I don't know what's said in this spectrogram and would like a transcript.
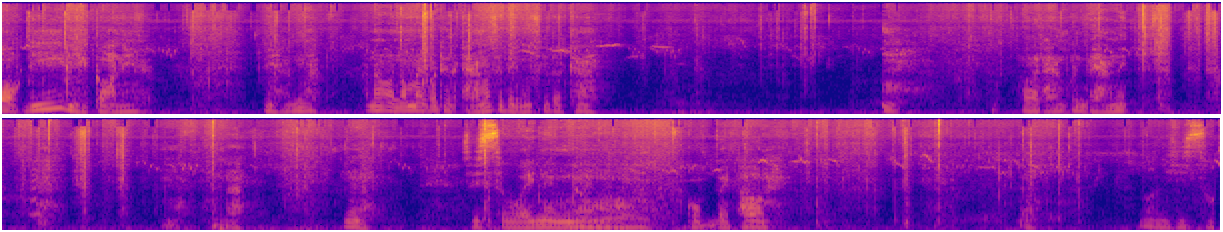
ออกดีดีก่อนนี่นะนี่หันมาอันนั้นเอาน้ำใหม่มาถือทางมันจะเป็นสีรถค่ะอืม เพราะว่าทางเป็นแผงนี่อืมเห็นปะอืมสวยๆหนึ่งเนาะอบไปพร้อมนอนสิสุด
